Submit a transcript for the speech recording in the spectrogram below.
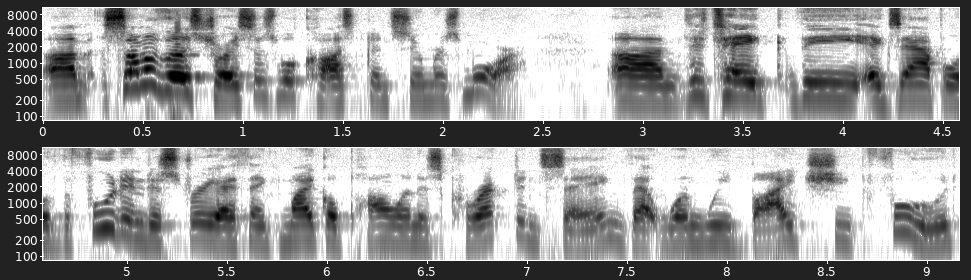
Um, some of those choices will cost consumers more. Um, to take the example of the food industry, I think Michael Pollan is correct in saying that when we buy cheap food,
